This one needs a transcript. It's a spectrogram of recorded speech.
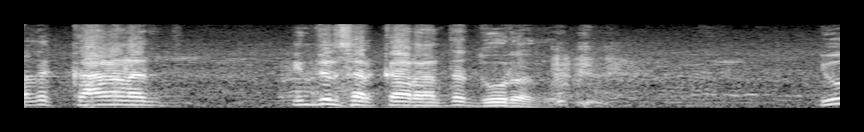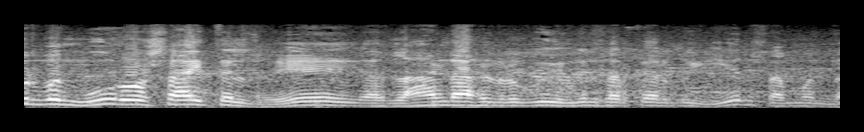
ಅದಕ್ಕೆ ಕಾರಣ ಹಿಂದಿನ ಸರ್ಕಾರ ಅಂತ ದೂರದು ಇವ್ರು ಬಂದು ಮೂರು ವರ್ಷ ಆಯ್ತಲ್ರಿ ಲ್ಯಾಂಡ್ ಆರ್ಡರ್ಗೂ ಹಿಂದಿನ ಸರ್ಕಾರಕ್ಕೂ ಏನು ಸಂಬಂಧ?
